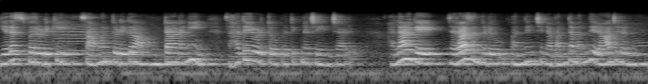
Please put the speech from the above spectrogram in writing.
యధస్వరుడికి సామంతుడిగా ఉంటానని సహదేవుడితో ప్రతిజ్ఞ చేయించాడు. అలాగే జరాసంధుడు బంధించిన వంద మంది రాజులను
